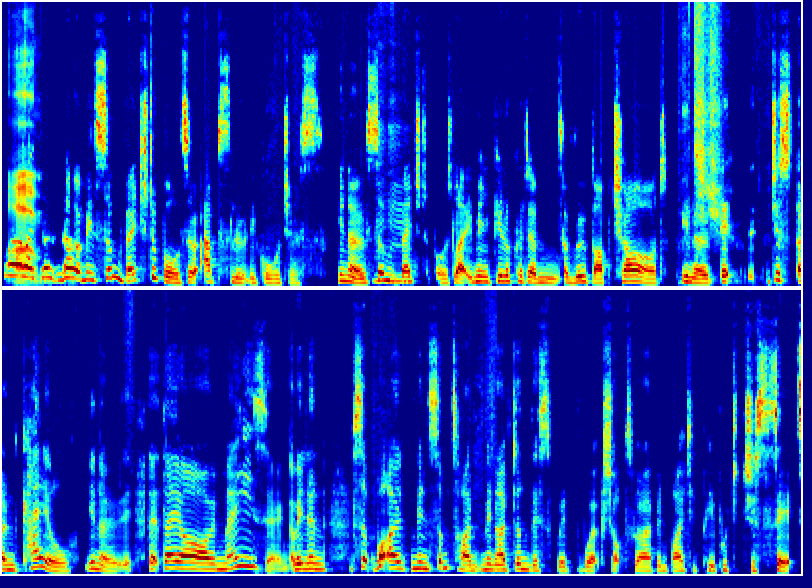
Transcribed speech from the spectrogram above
Well, um, I don't know. I mean, some vegetables are absolutely gorgeous. You know, some mm-hmm. vegetables, like I mean, if you look at um, a rhubarb chard, you know, it, just and kale, you know, that they are amazing. I mean, and so, what I mean, sometimes, I mean, I've done this with workshops where I've invited people to just sit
